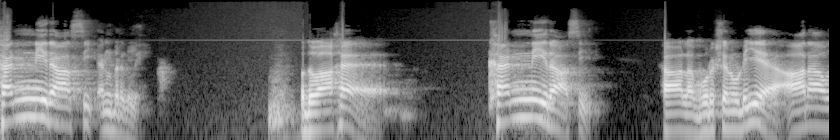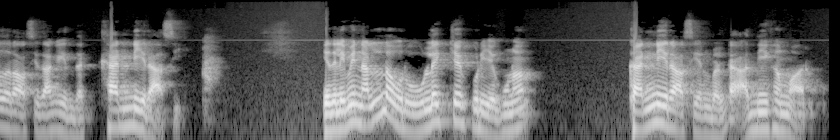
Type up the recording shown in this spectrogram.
கன்னி ராசி அன்பர்களே பொதுவாக கன்னி ராசி கால புருஷனுடைய ஆறாவது ராசி தாங்க இந்த கன்னி ராசி. இதுலையுமே நல்ல ஒரு உழைக்கக்கூடிய குணம் கன்னி ராசி என்பதுட்ட அதிகமாக இருக்கும்.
